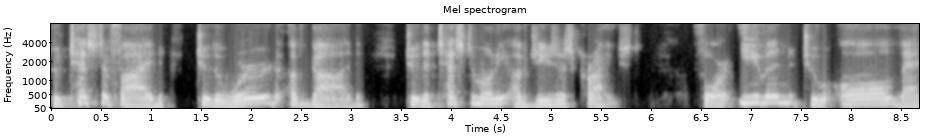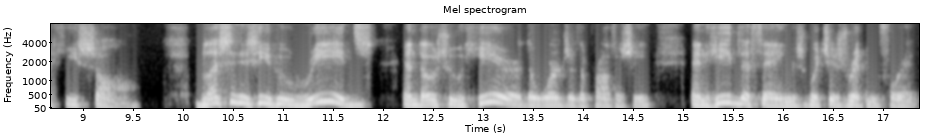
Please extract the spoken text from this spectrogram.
who testified to the word of God, to the testimony of Jesus Christ, for even to all that he saw. Blessed is he who reads and those who hear the words of the prophecy and heed the things which is written for it,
